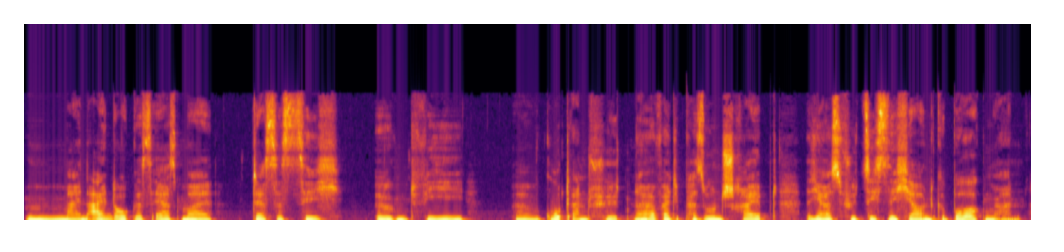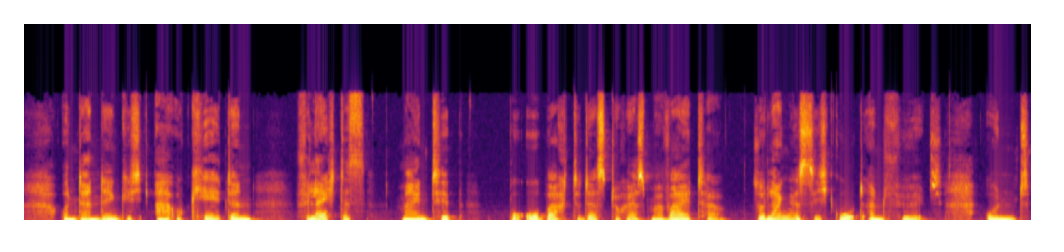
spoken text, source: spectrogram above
Mein Eindruck ist erstmal, dass es sich irgendwie äh, gut anfühlt, ne? Weil die Person schreibt, ja, es fühlt sich sicher und geborgen an. Und dann denke ich, ah, okay, dann vielleicht ist mein Tipp, beobachte das doch erstmal weiter. Solange es sich gut anfühlt und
